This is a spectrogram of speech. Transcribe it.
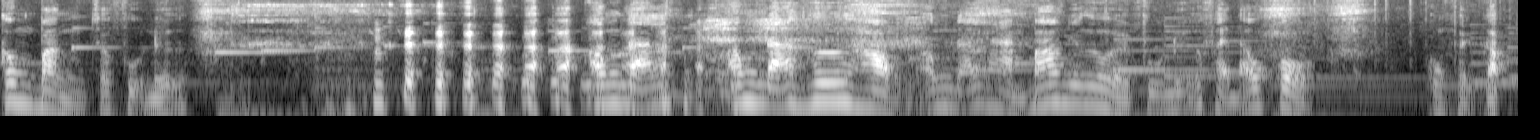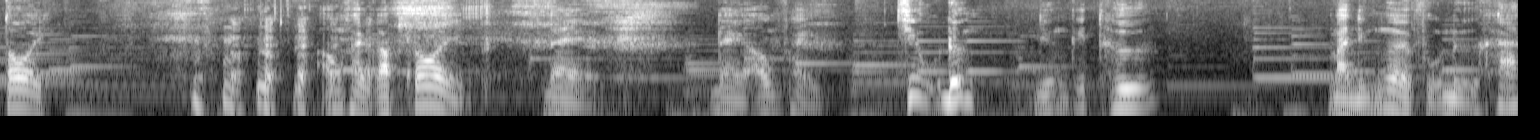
công bằng cho phụ nữ ông đã ông đã hư hỏng, ông đã làm bao nhiêu người phụ nữ phải đau khổ? Ông phải gặp tôi. Ông phải gặp tôi để để ông phải chịu đựng những cái thứ mà những người phụ nữ khác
